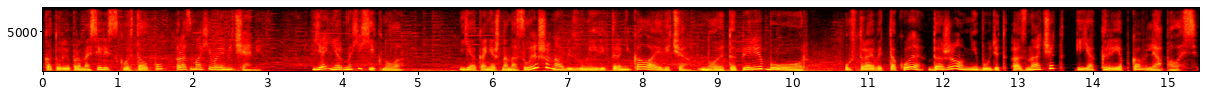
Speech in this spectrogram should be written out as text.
которые проносились сквозь толпу, размахивая мечами. Я нервно хихикнула, я, конечно, наслышана о безумии Виктора Николаевича, но это перебор. Устраивать такое даже он не будет, а значит, я крепко вляпалась.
